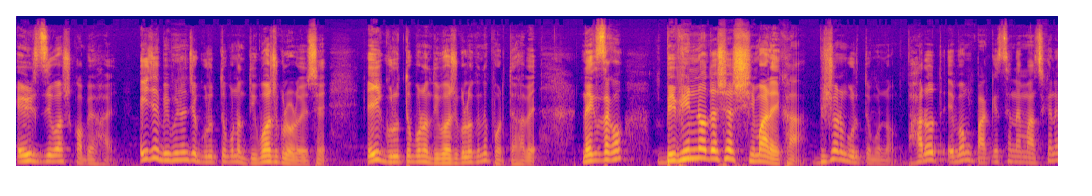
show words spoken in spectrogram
এইডস দিবস কবে হয় এই যে বিভিন্ন যে গুরুত্বপূর্ণ দিবসগুলো রয়েছে, এই গুরুত্বপূর্ণ দিবসগুলো কিন্তু পড়তে হবে। নেক্সট দেখো, বিভিন্ন দেশের সীমারেখা ভীষণ গুরুত্বপূর্ণ। ভারত এবং পাকিস্তানের মাঝখানে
